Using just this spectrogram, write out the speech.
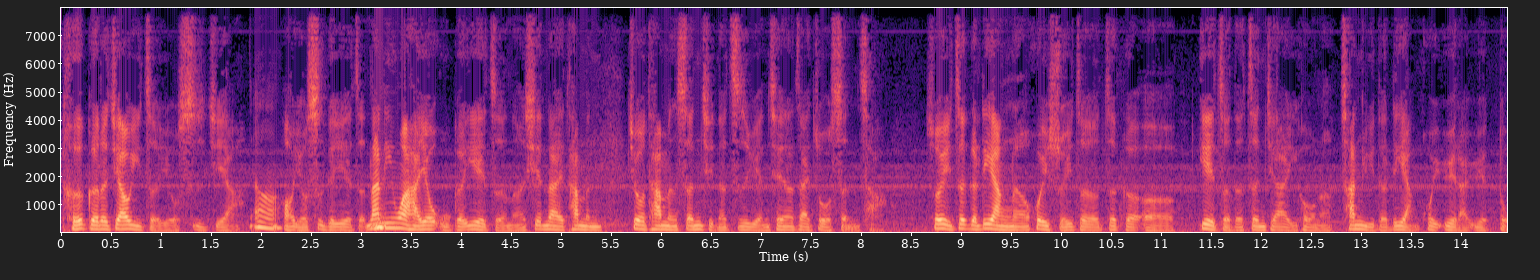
合格的交易者有四家，嗯，哦，有四个业者，那另外还有五个业者呢，现在他们就他们申请的资源，现在在做审查。所以这个量呢，会随着这个呃业者的增加以后呢，参与的量会越来越多。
